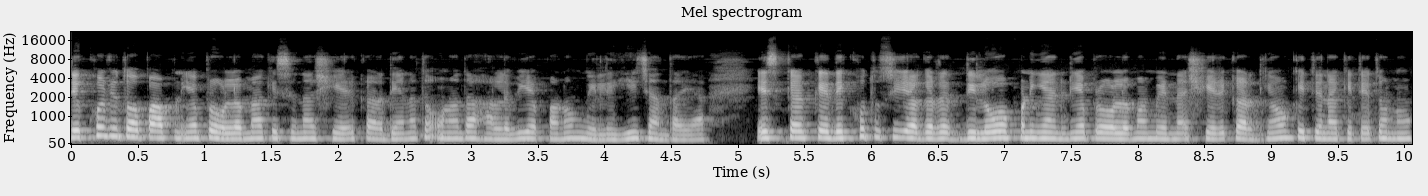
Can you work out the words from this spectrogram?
ਦੇਖੋ, ਜਦੋਂ ਆਪਾਂ ਆਪਣੀਆਂ ਪ੍ਰੋਬਲਮਾਂ ਕਿਸੇ ਨਾਲ ਸ਼ੇਅਰ ਕਰਦੇ ਹਾਂ ਨਾ, ਤਾਂ ਉਹਨਾਂ ਦਾ ਹੱਲ ਵੀ ਆਪਾਂ ਨੂੰ ਮਿਲ ਹੀ ਜਾਂਦਾ ਆ। ਇਸ ਕਰਕੇ ਦੇਖੋ, ਤੁਸੀਂ ਅਗਰ ਦਿਲੋਂ ਆਪਣੀਆਂ ਜਿਹੜੀਆਂ ਪ੍ਰੋਬਲਮਾਂ ਮੇਰੇ ਨਾਲ ਸ਼ੇਅਰ ਕਰਦੀਆਂ ਹੋ ਕਿਤੇ ਨਾ ਕਿਤੇ ਤੁਹਾਨੂੰ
